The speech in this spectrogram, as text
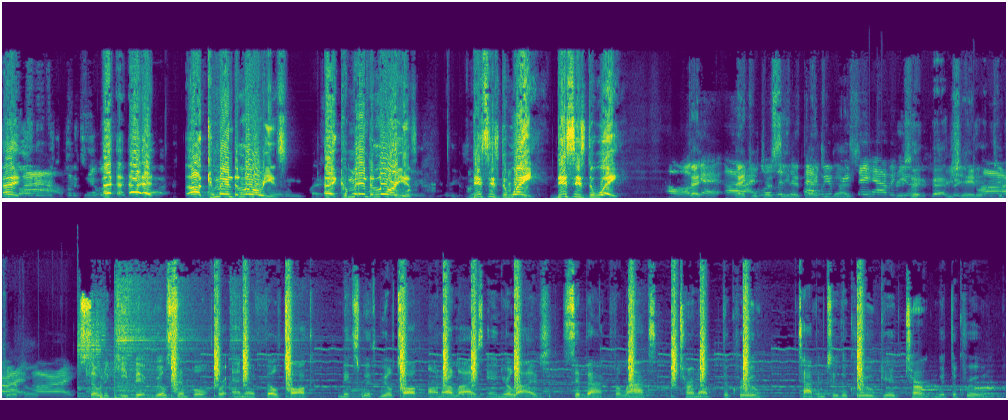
hey, wow. hey, hey, uh, Commandalorians. Hey, Commandalorians. This is the way. This is the way. Oh, okay. All thank right. you, Josina. Well, thank you, guys. Appreciate having appreciate you. It, Pat. Appreciate it. Take care, Phil. All right. So to keep it real simple for NFL talk mixed with real talk on our lives and your lives, sit back, relax, turn up the crew, tap into the crew, get turned with the crew.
